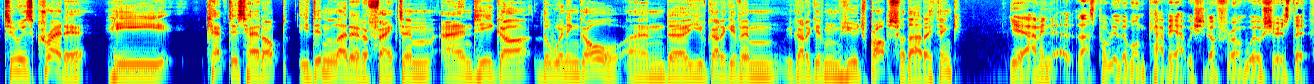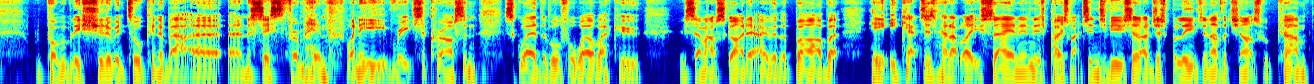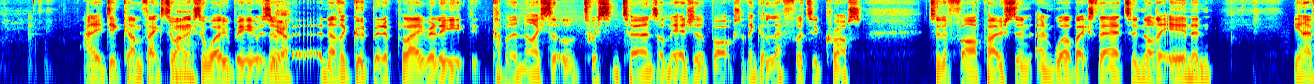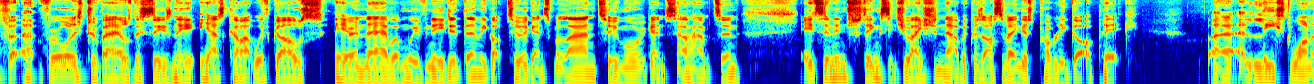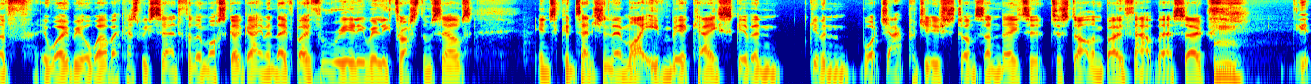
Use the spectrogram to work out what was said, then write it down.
To his credit, he kept his head up. He didn't let it affect him, and he got the winning goal. And uh, you've got to give him, you've got to give him huge props for that. I think. Yeah, I mean uh, that's probably the one caveat we should offer on Wilshere is that we probably should have been talking about uh, an assist from him when he reached across and squared the ball for Welbeck, who who somehow skied it over the bar. But he, he kept his head up, like you say, and in his post match interview, he said, "I just believed another chance would come." And it did come thanks to Alex Iwobi. It was a, Yeah. another good bit of play, really. A couple of nice little twists and turns on the edge of the box. I think a left footed cross to the far post, and, and Welbeck's there to nod it in. And you know, for uh, for all his travails this season, he, he has come up with goals here and there when we've needed them. He got two against Milan, two more against Southampton. It's an interesting situation now because Arsene Wenger's probably got to pick uh, at least one of Iwobi or Welbeck, as we said, for the Moscow game, and they've both really, really thrust themselves into contention. There might even be a case, given given what Jack produced on Sunday, to to start them both out there. So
